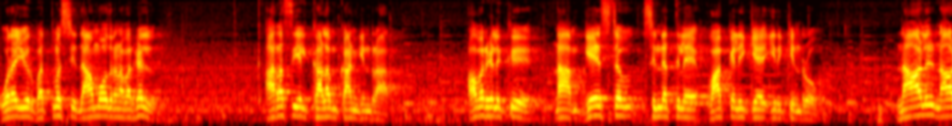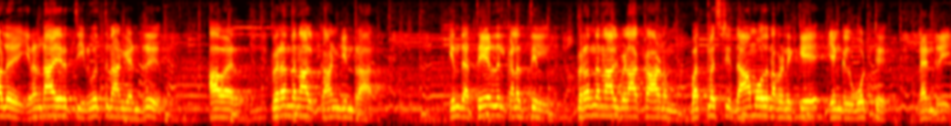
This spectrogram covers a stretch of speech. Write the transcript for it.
உறையூர் பத்மஸ்ரீ தாமோதரன் அவர்கள் அரசியல் களம் காண்கின்றார். அவர்களுக்கு நாம் கேஸ்டவ் சின்னத்திலே வாக்களிக்க இருக்கின்றோம். நாலு நாலு இரண்டாயிரத்தி இருபத்தி நான்கு அன்று அவர் பிறந்த நாள் காண்கின்றார். இந்த தேர்தல் களத்தில் பிறந்த நாள் விழா காணும் பத்மஸ்ரீ தாமோதரன் அவர்களுக்கே எங்கள் ஓட்டு. நன்றி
